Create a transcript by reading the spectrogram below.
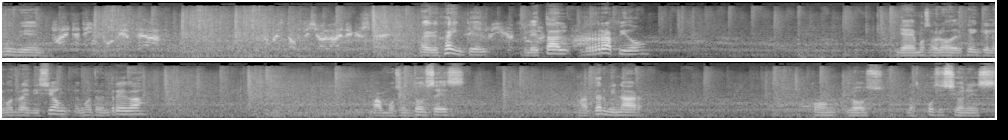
Muy bien. El Heinkel, letal, rápido. Ya hemos hablado del Heinkel en otra edición, en otra entrega. Vamos entonces a terminar con los, las posiciones.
